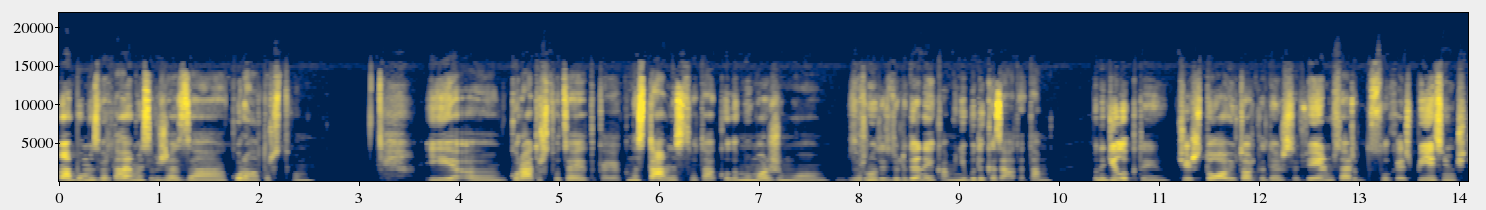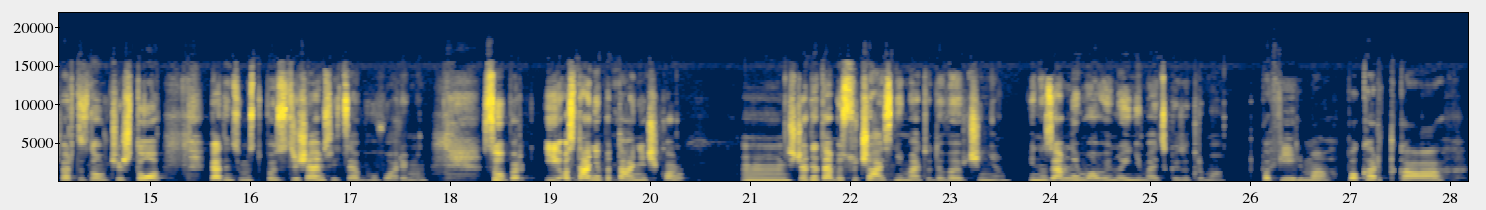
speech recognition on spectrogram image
Ну або ми звертаємося вже за кураторством. І е, кураторство це таке як наставництво, так, коли ми можемо звернутися до людини, яка мені буде казати там. Понеділок ти вчиш то, вівторок ти дивишся фільм, середу слухаєш пісню, в четвер ти знову вчиш то, п'ятницю ми з тобою зустрічаємося і це обговорюємо. Супер. І останнє питаннячко. Що для тебе сучасні методи вивчення? Іноземної мови, ну і німецької, зокрема. По фільмах, по картках,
